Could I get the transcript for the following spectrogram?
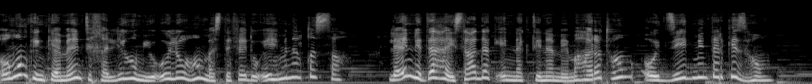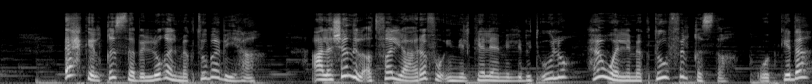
وممكن كمان تخليهم يقولوا هم استفادوا إيه من القصة لأن ده هيساعدك إنك تنمي مهاراتهم وتزيد من تركيزهم. احكي القصة باللغة المكتوبة بيها علشان الأطفال يعرفوا إن الكلام اللي بتقوله هو اللي مكتوب في القصة وبكده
